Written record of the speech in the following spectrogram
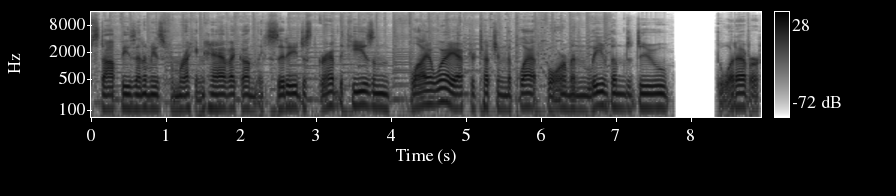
stop these enemies from wreaking havoc on the city, just grab the keys and fly away after touching the platform and leave them to do the whatever.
